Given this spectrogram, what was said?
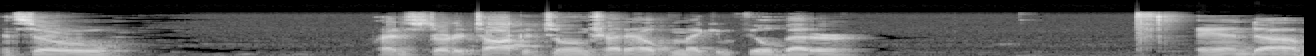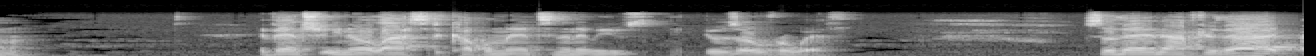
and so I just started talking to him, try to help him make him feel better. And um, eventually, you know, it lasted a couple minutes, and then it was it was over with. So then after that,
